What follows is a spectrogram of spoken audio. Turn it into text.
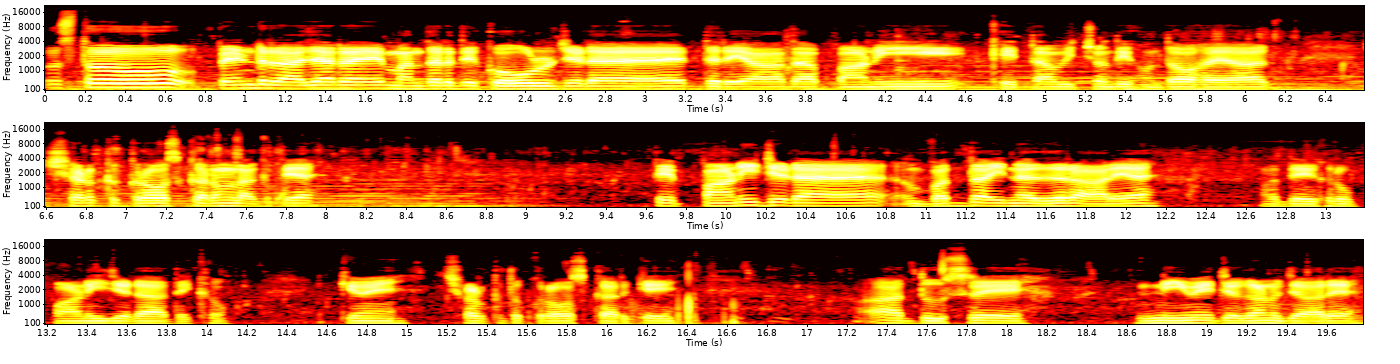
ਦੋਸਤੋ, ਪਿੰਡ ਰਾਜਾ ਰਾਏ ਮੰਦਰ ਦੇ ਕੋਲ ਜਿਹੜਾ ਹੈ, ਦਰਿਆ ਦਾ ਪਾਣੀ ਖੇਤਾਂ ਵਿੱਚੋਂ ਦੀ ਹੁੰਦਾ ਹੋਇਆ ਸੜਕ ਕ੍ਰਾਸ ਕਰਨ ਲੱਗ ਪਿਆ ਹੈ। ਤੇ ਪਾਣੀ ਜਿਹੜਾ ਹੈ, ਵੱਧਦਾ ਹੀ ਨਜ਼ਰ ਆ ਰਿਹਾ ਹੈ। ਆ ਦੇਖ ਲਓ, ਪਾਣੀ ਜਿਹੜਾ, ਦੇਖੋ ਕਿਵੇਂ ਸੜਕ ਤੋਂ ਕ੍ਰਾਸ ਕਰਕੇ ਆ ਦੂਸਰੇ ਨੀਵੇਂ ਜਗ੍ਹਾ ਨੂੰ ਜਾ ਰਿਹਾ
